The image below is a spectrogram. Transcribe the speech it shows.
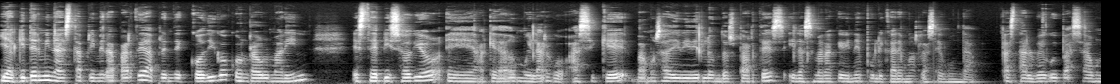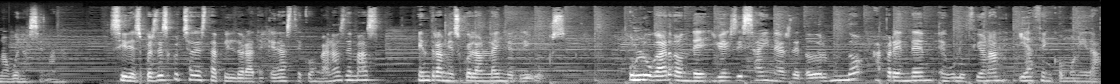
Y aquí termina esta primera parte de Aprende Código con Raúl Marín. Este episodio eh, ha quedado muy largo, así que vamos a dividirlo en dos partes y la semana que viene publicaremos la segunda. Hasta luego y pasa una buena semana. Si después de escuchar esta píldora te quedaste con ganas de más, entra a mi escuela online de Tribooks, un lugar donde UX designers de todo el mundo aprenden, evolucionan y hacen comunidad.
